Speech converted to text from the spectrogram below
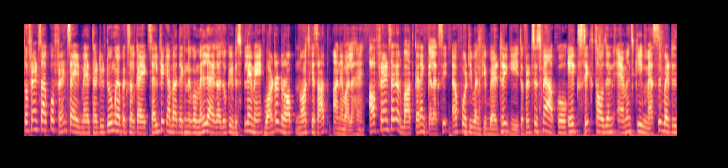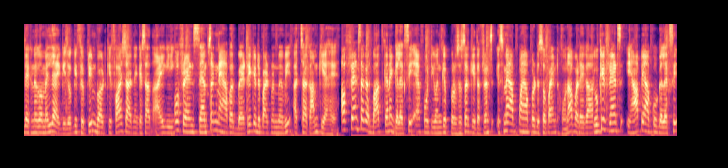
तो फ्रेंड्स आपको फ्रंट साइड में 32 मेगापिक्सल का एक सेल्फी कैमरा देखने को मिल जाएगा, जो कि डिस्प्ले में वाटर ड्रॉप नॉच के साथ आने वाला है। अब फ्रेंड्स अगर बात करें गैलेक्सी F41 की बैटरी की तो फ्रेंड्स इसमें आपको एक 6000 थाउज़ेंड की मैसिव बैटरी देखने को मिल जाएगी, जो कि 15 वॉट की फास्ट चार्जिंग के साथ आएगी। और फ्रेंड्स सैमसंग ने यहाँ पर बैटरी के डिपार्टमेंट में भी अच्छा काम किया है। अब फ्रेंड्स अगर बात करें गैलेक्सी F41 के प्रोसेसर की तो फ्रेंड्स इसमें आपको यहाँ पर डिसअपॉइंट होना पड़ेगा। क्योंकि फ्रेंड्स यहाँ पे आपको गैलेक्सी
